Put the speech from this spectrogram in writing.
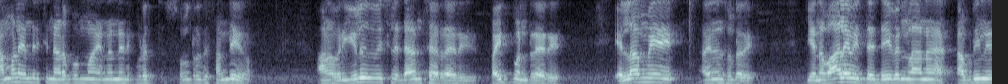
நம்மளே எந்திரிச்சு நடப்போமா என்னென்னு கூட சொல்கிறது சந்தேகம். ஆனால் அவர் எழுபது வயசில் டான்ஸ் ஆடுறாரு ஃபைட் பண்ணுறாரு எல்லாமே அது என்ன சொல்கிறது என்னை வாழ வைத்த தெய்வங்களான அப்படின்னு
